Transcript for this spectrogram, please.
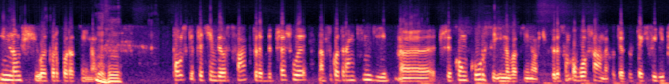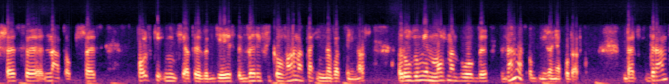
inną siłę korporacyjną Mhm. polskie przedsiębiorstwa, które by przeszły na przykład rankingi e, czy konkursy innowacyjności, które są ogłaszane chociażby w tej chwili przez e, NATO, przez polskie inicjatywy, gdzie jest weryfikowana ta innowacyjność, rozumiem, można byłoby zamiast obniżenia podatków dać grant,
